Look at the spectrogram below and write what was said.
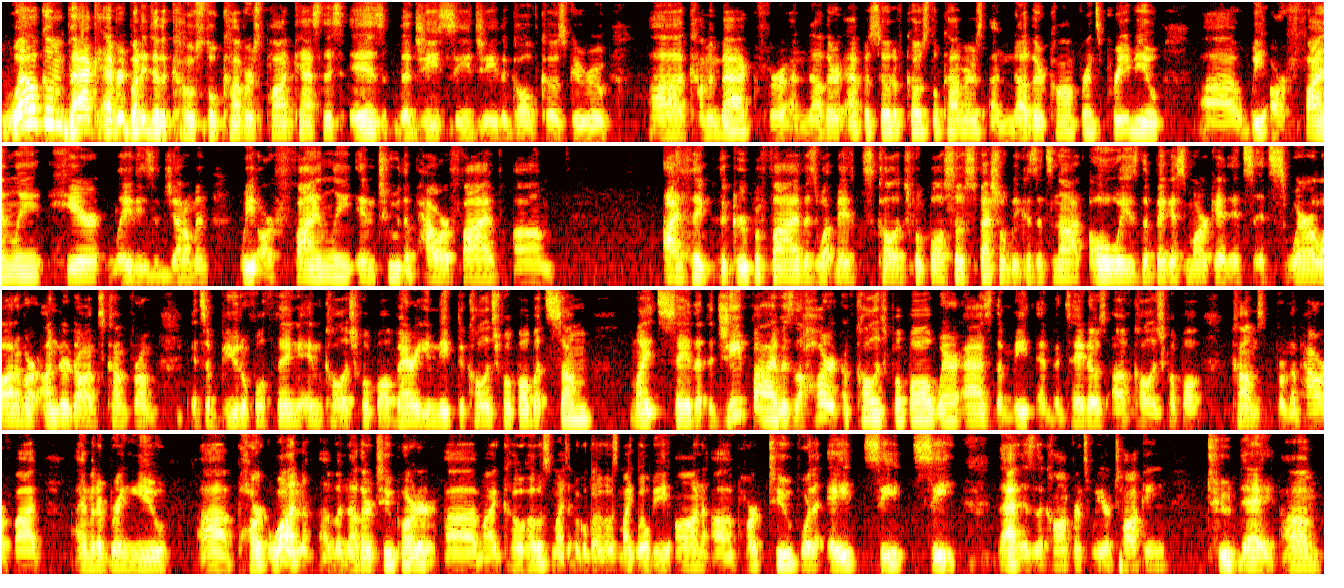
Welcome back, everybody, to the Coastal Covers podcast. This is the GCG, the Gulf Coast Guru, uh, coming back for another episode of Coastal Covers, another conference preview. Uh, we are finally here, ladies and gentlemen. We are finally into the Power Five. Um, I think the group of five is what makes college football so special because it's not always the biggest market. It's it's where a lot of our underdogs come from. It's a beautiful thing in college football, very unique to college football, but some might say that the G5 is the heart of college football, whereas the meat and potatoes of college football comes from the Power Five. I'm going to bring you uh, part one of another two-parter. Uh, my co-host, my typical co-host Mike, will be on uh, part two for the ACC. That is the conference we are talking today. Um,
